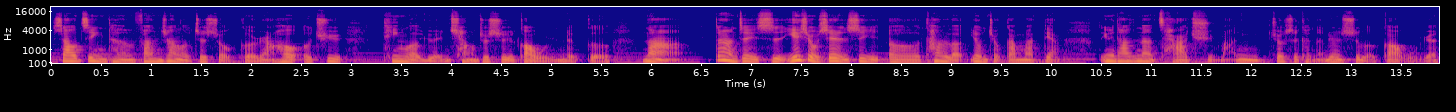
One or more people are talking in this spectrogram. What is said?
萧敬腾翻唱了这首歌，然后而去听了原唱，就是告五人的歌。那当然，这也是，也许有些人是呃看了用酒干嘛掉，因为他是那插曲嘛，你就是可能认识了告五人，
